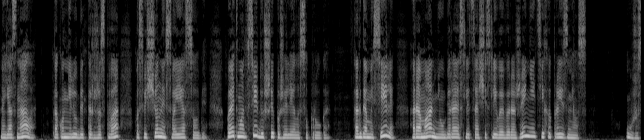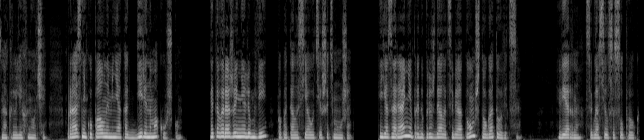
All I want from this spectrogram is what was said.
но я знала, как он не любит торжества, посвященные своей особе, поэтому от всей души пожалела супруга. Когда мы сели, Роман, не убирая с лица счастливое выражение, тихо произнес: Ужас на крыльях ночи. Праздник упал на меня, как гири на макушку. «Это выражение любви?» — попыталась я утешить мужа я заранее предупреждала тебя о том, что готовится». «Верно», — согласился супруг.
